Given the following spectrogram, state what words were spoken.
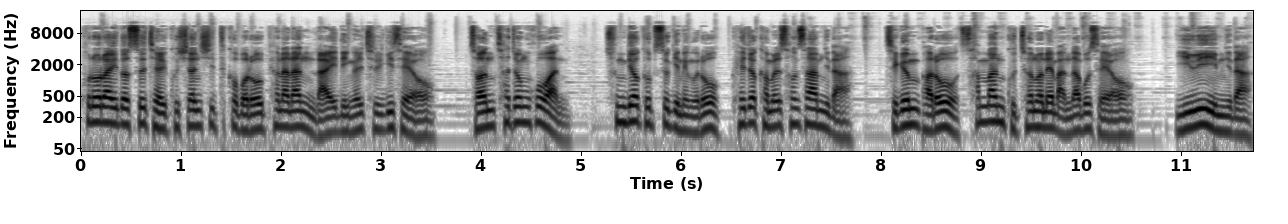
프로라이더스 젤 쿠션 시트 커버로 편안한 라이딩을 즐기세요. 전 차종 호환, 충격 흡수 기능으로 쾌적함을 선사합니다. 지금 바로 39,000원에 만나보세요. 2위입니다.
